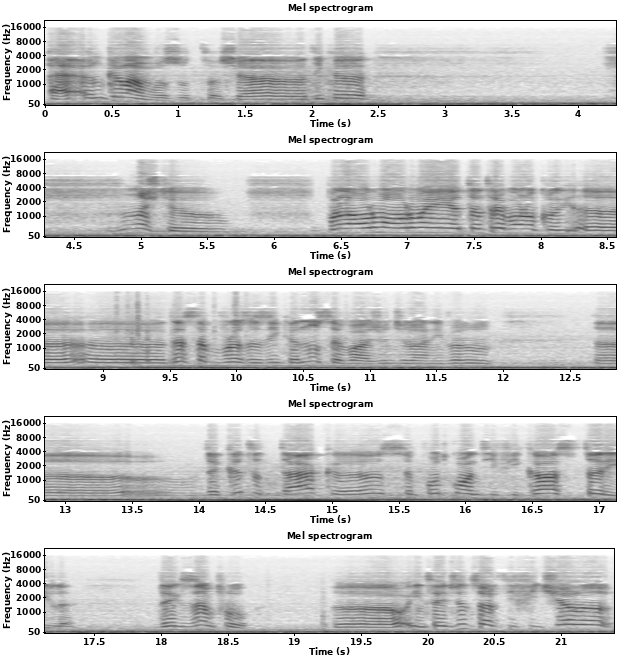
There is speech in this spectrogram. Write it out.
A, încă n-am văzut așa, adică nu știu, până la urmă, urmă eu te întreb un lucru, de asta vreau să zic că nu se va ajunge la nivelul decât dacă se pot cuantifica stările. De exemplu, uh, inteligența artificială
